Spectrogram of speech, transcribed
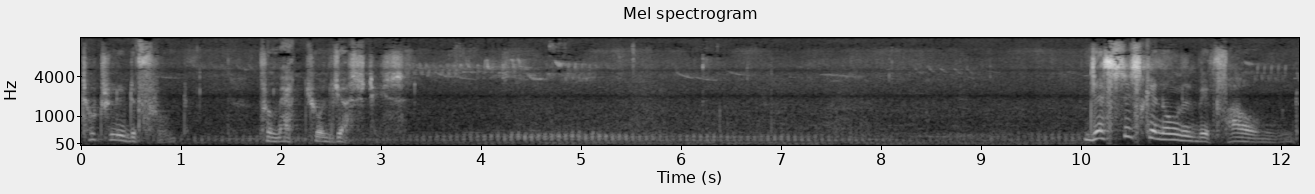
totally different from actual justice. Justice can only be found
